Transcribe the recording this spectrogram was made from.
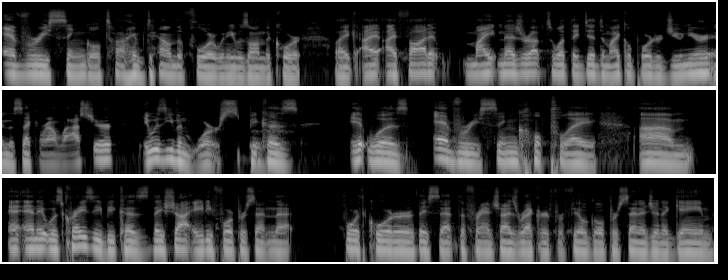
every single time down the floor when he was on the court. Like I, I thought it might measure up to what they did to Michael Porter Jr. in the second round last year. It was even worse because it was every single play. Um, and, and it was crazy because they shot 84% in that fourth quarter. They set the franchise record for field goal percentage in a game.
